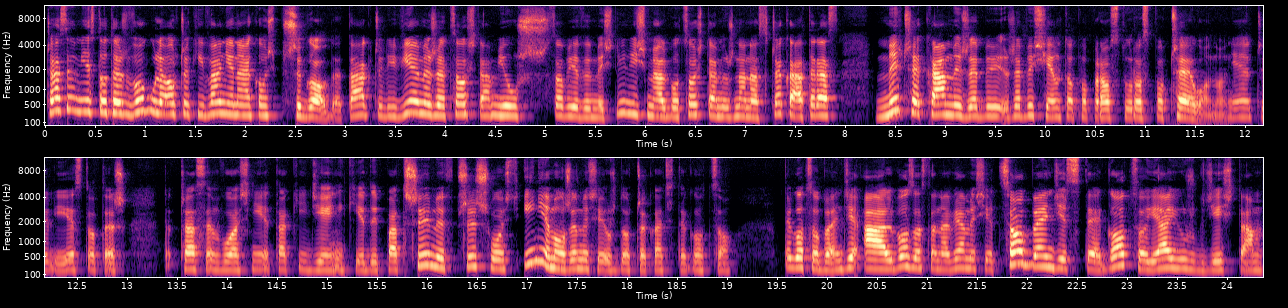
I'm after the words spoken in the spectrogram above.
Czasem jest to też w ogóle oczekiwanie na jakąś przygodę, tak? Czyli wiemy, że coś tam już sobie wymyśliliśmy albo coś tam już na nas czeka, a teraz my czekamy, żeby, żeby się to po prostu rozpoczęło, no nie? Czyli jest to też czasem właśnie taki dzień, kiedy patrzymy w przyszłość i nie możemy się już doczekać tego, co, tego, co będzie, albo zastanawiamy się, co będzie z tego, co ja już gdzieś tam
